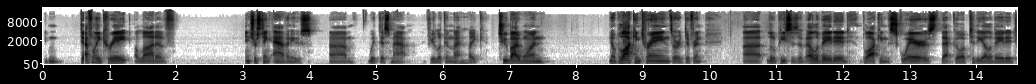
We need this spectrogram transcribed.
You can definitely create a lot of interesting avenues um, with this map. If you're looking at like two by one, you know, blocking terrains or different uh, little pieces of elevated, blocking the squares that go up to the elevated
